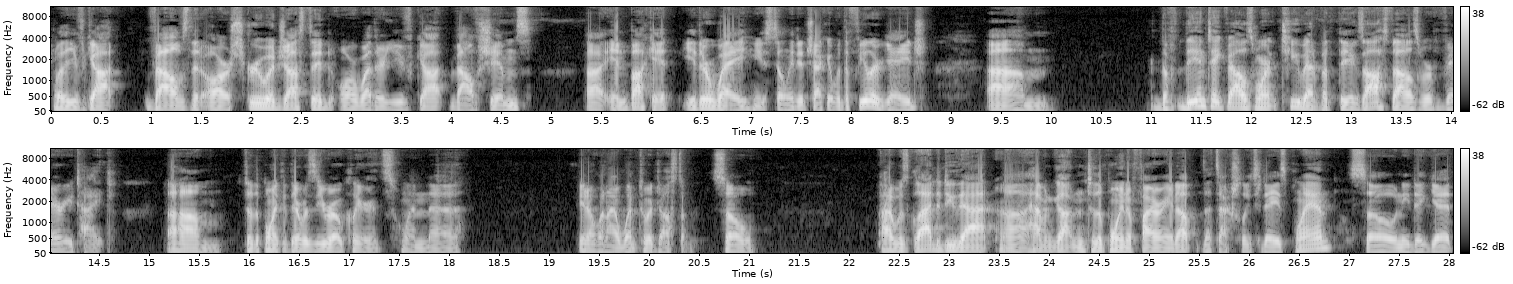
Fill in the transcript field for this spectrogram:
whether you've got valves that are screw adjusted or whether you've got valve shims uh, in bucket. Either way, you still need to check it with the feeler gauge. Um, the the intake valves weren't too bad, but the exhaust valves were very tight, um, to the point that there was zero clearance when uh, you know when I went to adjust them. So I was glad to do that. Uh, haven't gotten to the point of firing it up. That's actually today's plan. So need to get.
